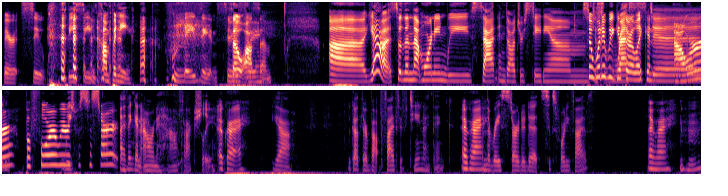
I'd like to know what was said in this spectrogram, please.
Barrett Soup, BC Company. Amazing. So awesome. Uh, yeah. So then that morning we sat in Dodger Stadium. So what did we get there? Like an hour before we were supposed to start. I think an hour and a half actually. Okay. Yeah. We got there about 5:15, I think. Okay. And the race started at 6:45. Okay. Mhm.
